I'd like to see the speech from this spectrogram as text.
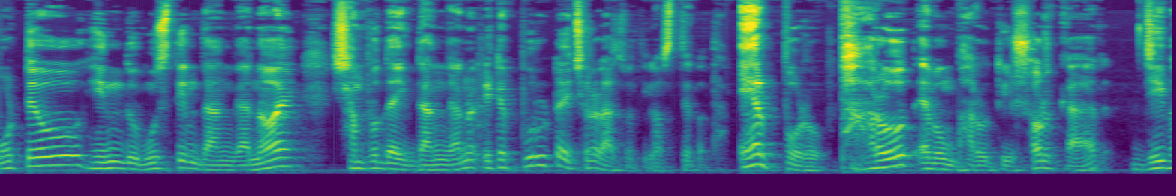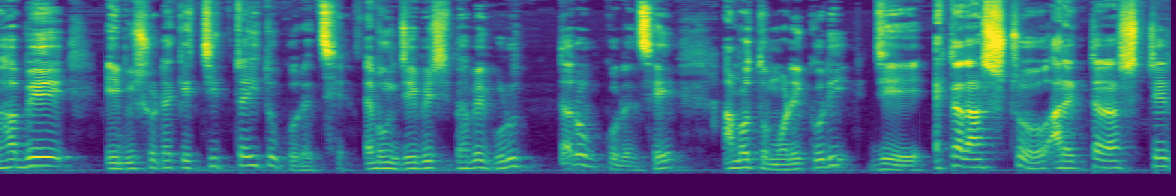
মোটেও হিন্দু, মুসলিম দাঙ্গা নয়, সাম্প্রদায়িক দাঙ্গা নয়, এটা পুরোটাই ছিল রাজনৈতিক অস্থিরতা। এরপরও ভারত এবং ভারতীয় সরকার যেভাবে এই বিষয়টাকে চিত্রায়িত করেছে এবং যেভাবে গুরুত্বারোপ করেছে, আমরা তো মনে করি যে একটা রাষ্ট্র আরেকটা রাষ্ট্রের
